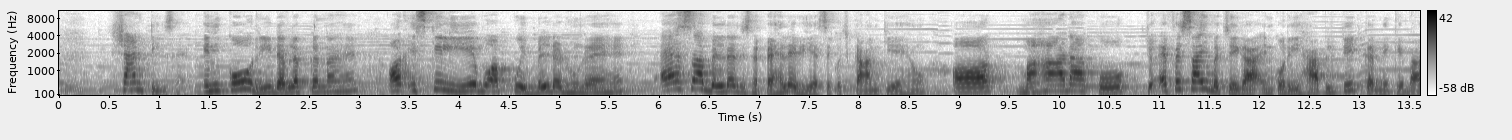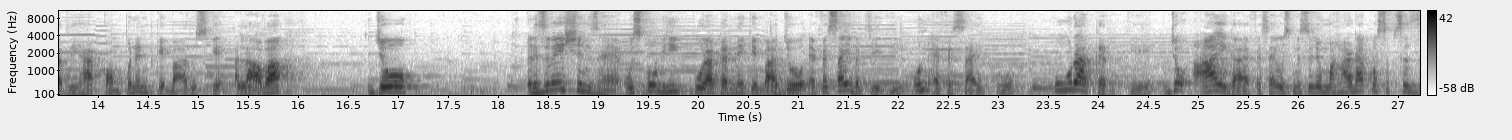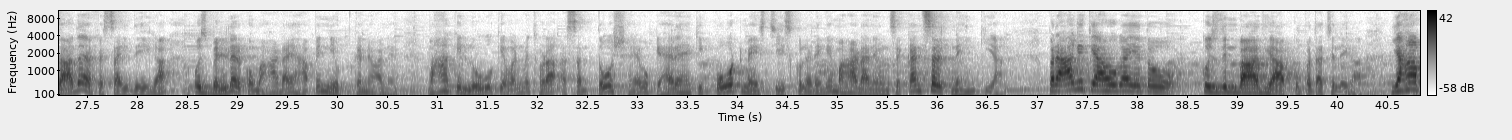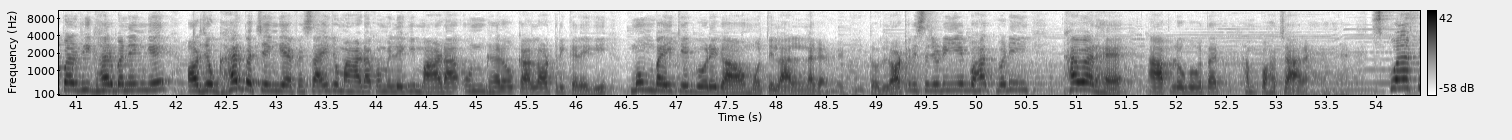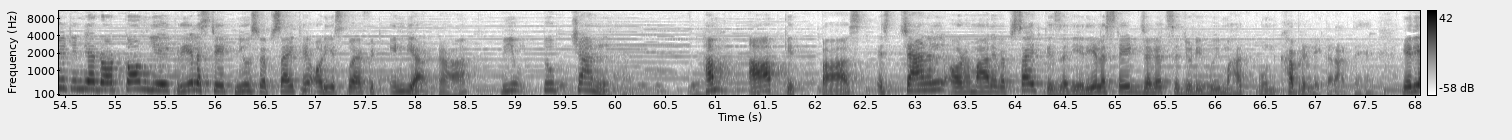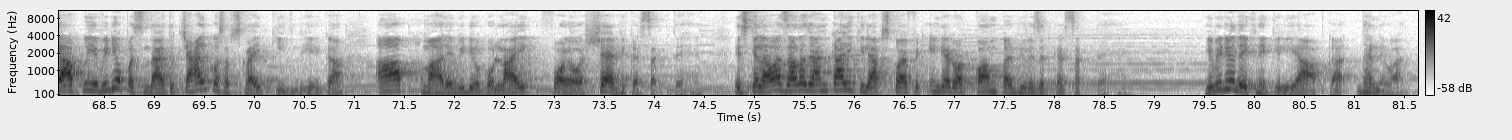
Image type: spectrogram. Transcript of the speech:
शैंटीज हैं। इनको रीडेवलप करना है और इसके लिए वो आप कोई बिल्डर ढूंढ रहे हैं। ऐसा बिल्डर जिसने पहले भी ऐसे कुछ काम किए हों और महाड़ा को जो एफएसआई बचेगा, इनको रिहेबिलिटेट करने के बाद रिहैब कॉम्पोनेंट के बाद, उसके अलावा जो रिजर्वेशंस हैं, उसको भी पूरा करने के बाद जो एफएसआई बचेगी, उन एफएसआई को पूरा करके जो आएगा एफएसआई उसमें से जो महाड़ा को सबसे ज़्यादा एफएसआई देगा, उस बिल्डर को महाड़ा यहाँ पे नियुक्त करने वाले हैं। वहाँ के लोगों के मन में थोड़ा असंतोष है, वो कह रहे हैं कि कोर्ट में इस चीज़ को लड़ेंगे, महाड़ा ने उनसे कंसल्ट नहीं किया। पर आगे क्या होगा, ये तो कुछ दिन बाद ही आपको पता चलेगा। यहाँ पर भी घर बनेंगे और जो घर बचेंगे एफएसआई जो महाड़ा को मिलेगी, महाड़ा उन घरों का लॉटरी करेगी, मुंबई के गोरेगांव, मोतीलाल नगर में भी। तो लॉटरी से जुड़ी ये बहुत बड़ी खबर है, आप लोगों तक हम पहुँचा रहे हैं। Square feet India dot com ये एक रियल एस्टेट न्यूज़ वेबसाइट है और ये स्क्वायर फिट इंडिया का यूट्यूब चैनल है। हम आपके पास इस चैनल और हमारे वेबसाइट के ज़रिए रियल एस्टेट जगत से जुड़ी हुई महत्वपूर्ण खबरें लेकर आते हैं। यदि आपको ये वीडियो पसंद आए तो चैनल को सब्सक्राइब कीजिएगा। आप हमारे वीडियो को लाइक, फॉलो और शेयर भी कर सकते हैं। इसके अलावा ज़्यादा जानकारी के लिए आप square feet India dot com पर भी विज़िट कर सकते हैं। ये वीडियो देखने के लिए आपका धन्यवाद।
